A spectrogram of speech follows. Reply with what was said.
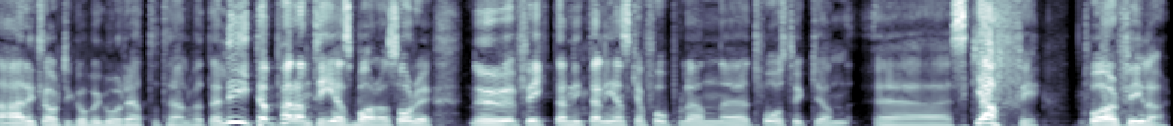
Ja, det är klart det kommer gå rätt åt helvete. Liten parentes bara, sorry. Nu fick den italienska fotbollen eh, två stycken eh, Schiaffi, två örfilar.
